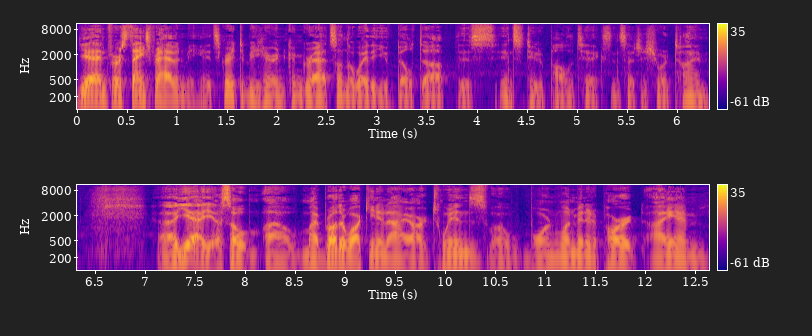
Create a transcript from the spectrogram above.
Yeah, and first, thanks for having me. It's great to be here, and congrats on the way that you've built up this Institute of Politics in such a short time. Uh, yeah, yeah. So uh, my brother Joaquin and I are twins, well, born one minute apart. I am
